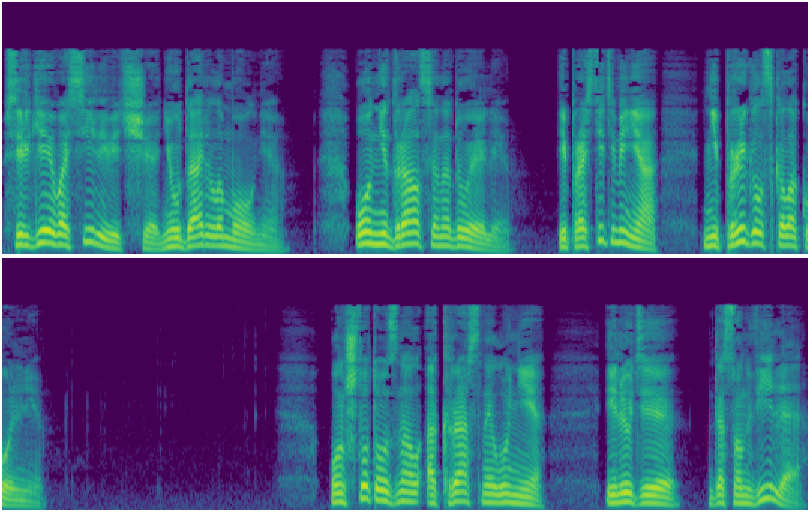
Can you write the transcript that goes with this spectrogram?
В Сергея Васильевича не ударила молния. Он не дрался на дуэли. И, простите меня, не прыгал с колокольни. Он что-то узнал о Красной Луне, и люди Десонвилля,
